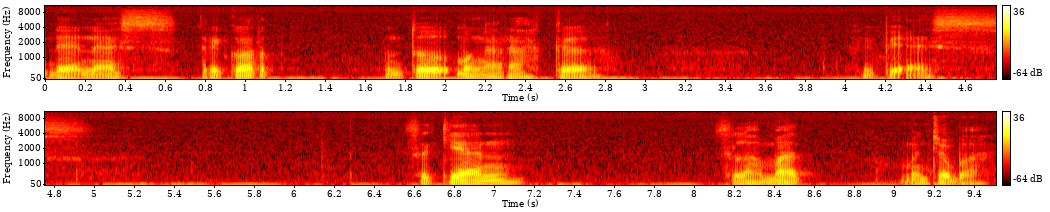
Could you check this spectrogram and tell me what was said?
DNS record untuk mengarah ke VPS. Sekian, selamat mencoba.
